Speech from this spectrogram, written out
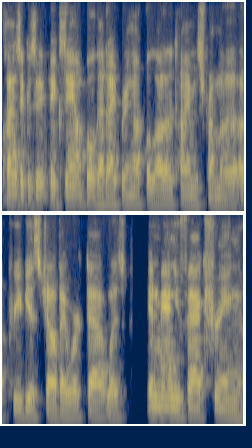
classic example that I bring up a lot of the times from a, a previous job I worked at was in manufacturing.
